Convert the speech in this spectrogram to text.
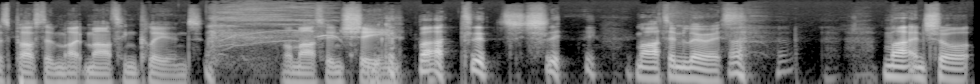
as opposed to Martin Clunes or Martin Sheen. Martin. Sheen. Martin Lewis. Martin Short.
